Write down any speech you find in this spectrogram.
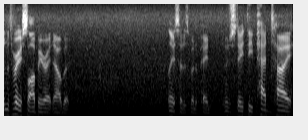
And it's very sloppy right now, but like I said, it's been a pain. I just ate the pad thai,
